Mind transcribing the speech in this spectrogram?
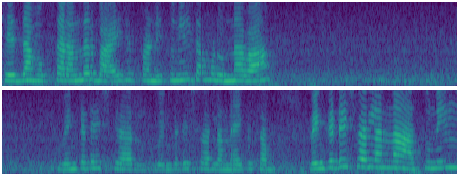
చేద్దాం. ఒకసారి అందరు బాయ్ చెప్పండి. సునీల్ తమ్ముడు ఉన్నావా? వెంకటేష్ గారు వెంకటేశ్వర్లు అన్నయ్యకి సబ్ వెంకటేశ్వర్లు అన్న సునీల్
